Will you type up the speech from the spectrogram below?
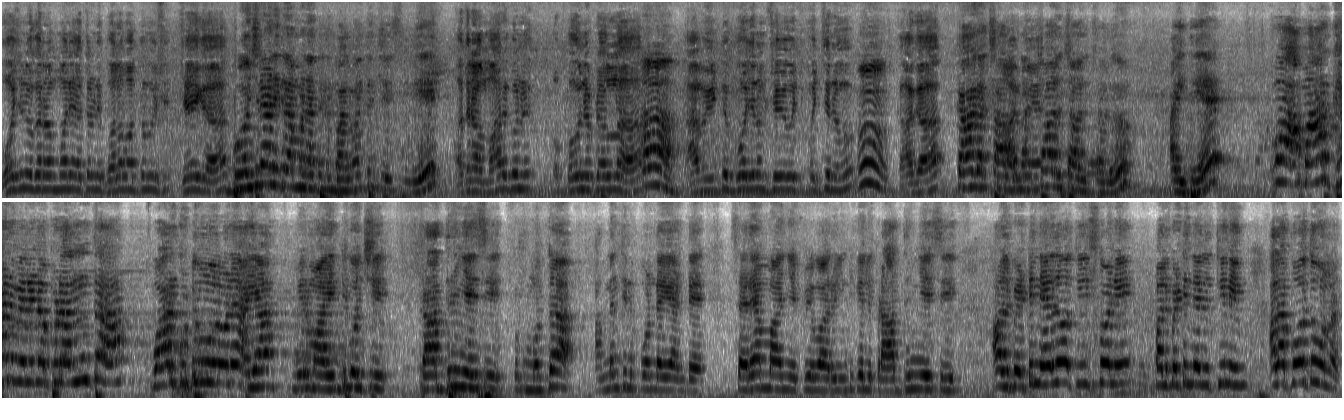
భోజనకు రమ్మని అతడిని బలవంతం చేయగా భోజనానికి రమ్మని అతను బలవంతం చేసింది. అతను ఆ మార్గం పోయినప్పుడల్లా ఆమె ఇంటి భోజనం చేయ వచ్చును. కాగా కాగా చాలా చాలు చాలు చాలు. అయితే ఆ మార్గాన్ని వెళ్ళినప్పుడు అంతా వారి కుటుంబంలోనే అయ్యా మీరు మా ఇంటికి వచ్చి ప్రార్థన చేసి ఒక ముద్ద అన్నం తినిపోండి అంటే సరే అమ్మా అని చెప్పి వారు ఇంటికి వెళ్ళి ప్రార్థన చేసి వాళ్ళు పెట్టింది ఏదో తీసుకొని వాళ్ళు పెట్టింది ఏదో తిని అలా పోతూ ఉన్నాడు.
